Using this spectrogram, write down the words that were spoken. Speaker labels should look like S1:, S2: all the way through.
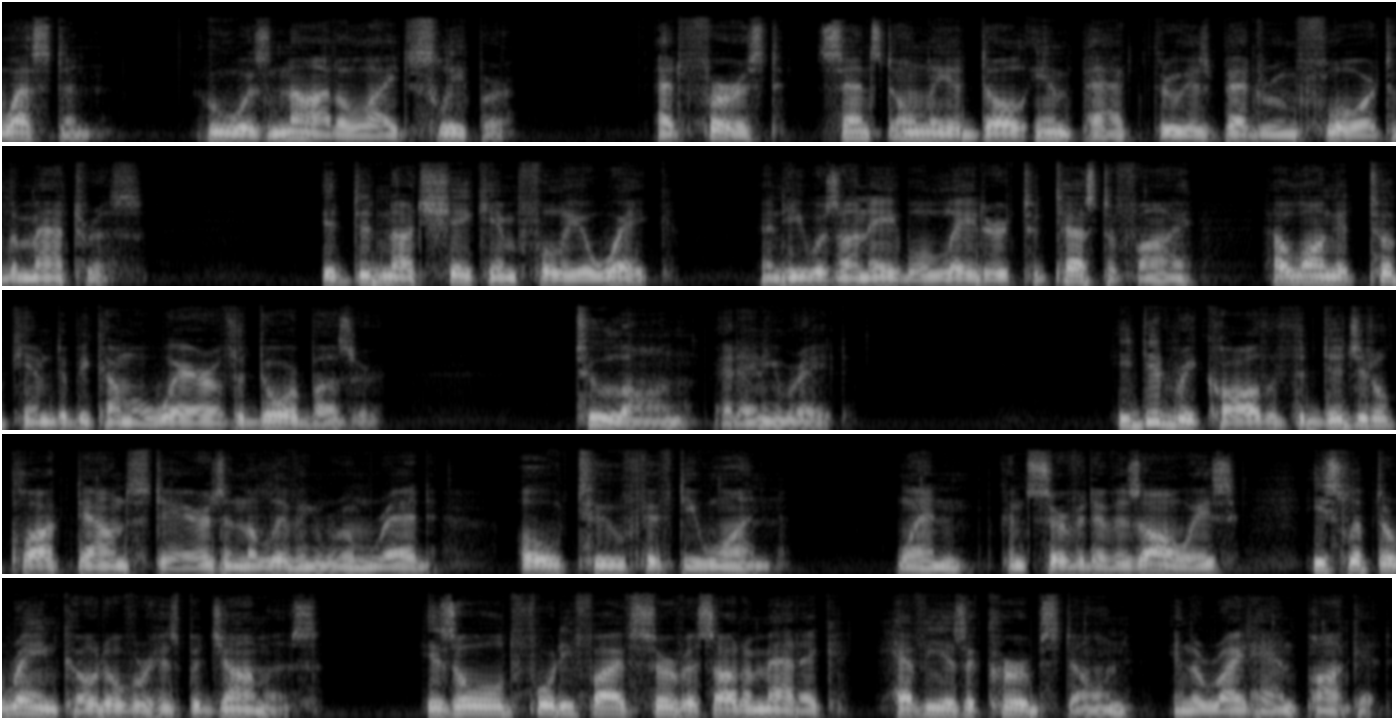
S1: Weston, who was not a light sleeper, at first sensed only a dull impact through his bedroom floor to the mattress. It did not shake him fully awake, and he was unable later to testify how long it took him to become aware of the door buzzer. Too long, at any rate. He did recall that the digital clock downstairs in the living room read 0251, when, conservative as always, he slipped a raincoat over his pajamas, his old 45 service automatic, heavy as a curbstone, in the right hand pocket.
